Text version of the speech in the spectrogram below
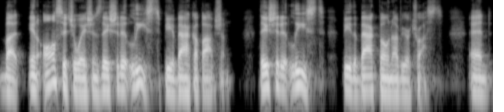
but in all situations, they should at least be a backup option. They should at least be the backbone of your trust. And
